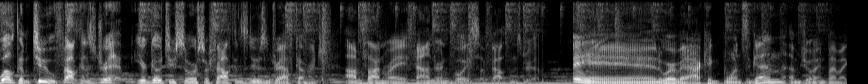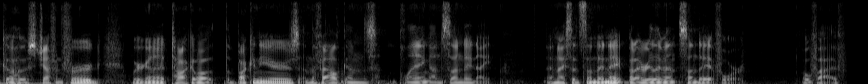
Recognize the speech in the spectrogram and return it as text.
Welcome to Falcons Drip, your go to source for Falcons news and draft coverage. I'm Thon Ray, founder and voice of Falcons Drip. And we're back once again. I'm joined by my co host, Jeff and Ferg. We're going to talk about the Buccaneers and the Falcons playing on Sunday night. And I said Sunday night, but I really meant Sunday at 4 05.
